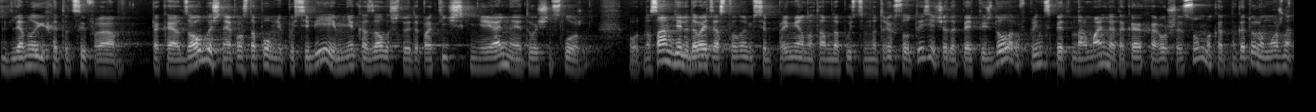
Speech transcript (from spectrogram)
для многих эта цифра такая вот заоблачная, я просто помню по себе, и мне казалось, что это практически нереально, и это очень сложно. Вот. На самом деле, давайте остановимся примерно, там, допустим, на 300 тысяч, это 5 тысяч долларов, в принципе, это нормальная такая хорошая сумма, на которую можно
